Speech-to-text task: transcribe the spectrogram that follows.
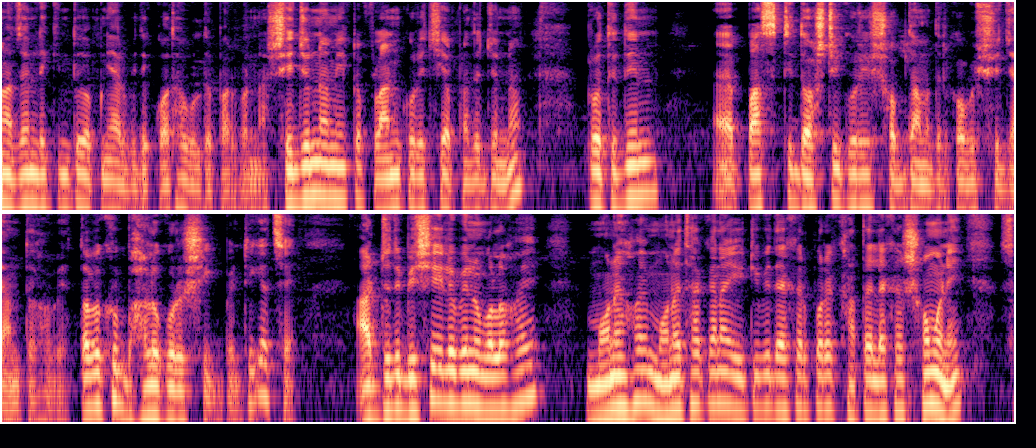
না জানলে কিন্তু আপনি আরবিতে কথা বলতে পারবেন না। সেই জন্য আমি একটা প্ল্যান করেছি আপনাদের জন্য। প্রতিদিন পাঁচটি, দশটি করে শব্দ আমাদেরকে অবশ্যই জানতে হবে। তবে খুব ভালো করে শিখবেন, ঠিক আছে? আর যদি বেশি এলোবেলো বলা হয়, মনে হয়, মনে থাকে না ইউটিউবে দেখার পরে খাতায় লেখার সময় নেই সো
